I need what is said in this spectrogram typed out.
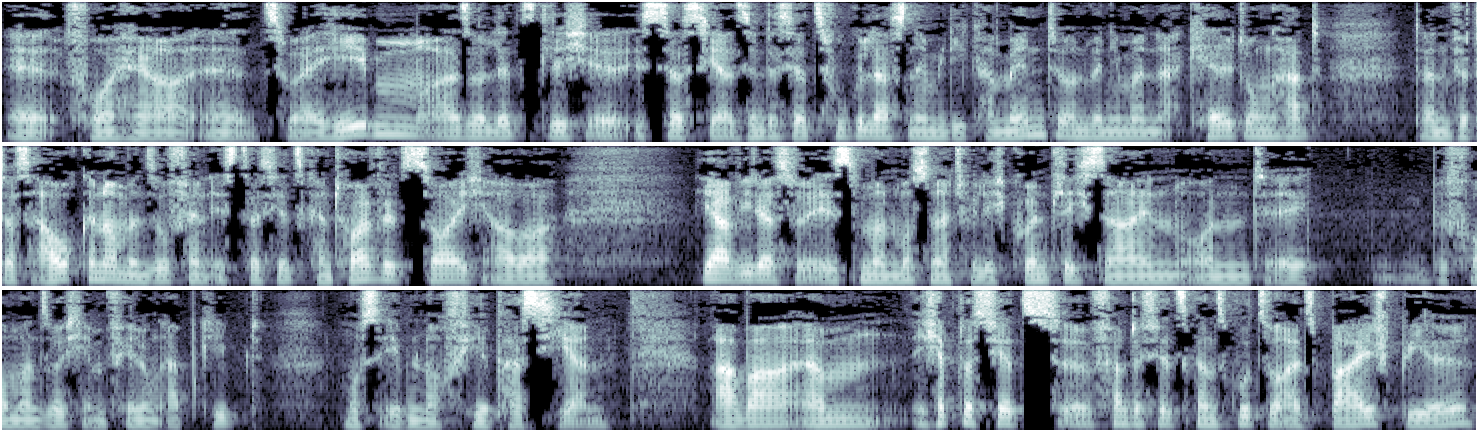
äh, vorher äh, zu erheben. Also letztlich äh, ist das ja, sind das ja zugelassene Medikamente und wenn jemand eine Erkältung hat, dann wird das auch genommen. Insofern ist das jetzt kein Teufelszeug, aber ja, wie das so ist, man muss natürlich gründlich sein und äh, bevor man solche Empfehlungen abgibt, muss eben noch viel passieren. Aber ähm, ich habe das jetzt, äh, fand das jetzt ganz gut so als Beispiel,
